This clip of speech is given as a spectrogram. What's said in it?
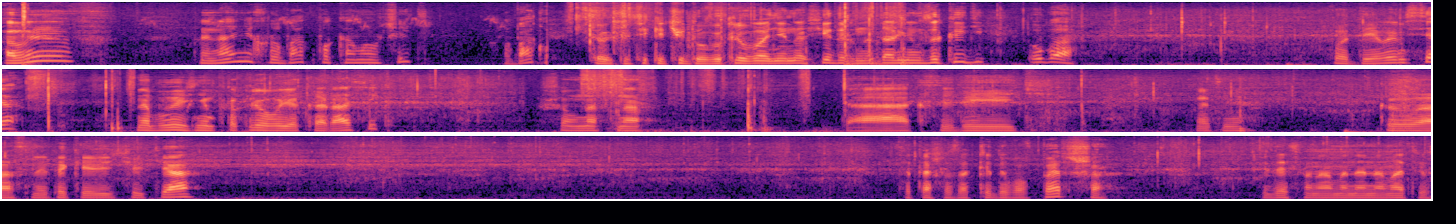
Але принаймні хробак поки мовчить. Хробак. Так, тільки чудове клювання на фідер на дальньому закиді. Оба. Подивимося. На ближнім прокльовує карасик. Що в нас на... Так, сидить. Ось. Класне таке відчуття. Це те, що закидував перша. І десь вона мене на метрів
